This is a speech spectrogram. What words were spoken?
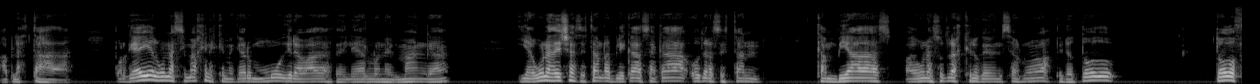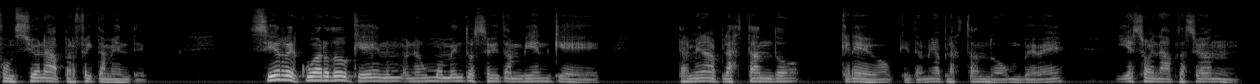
aplastada. Porque hay algunas imágenes que me quedaron muy grabadas de leerlo en el manga. Y algunas de ellas están replicadas acá, otras están cambiadas, algunas otras creo que deben ser nuevas, pero todo, todo funciona perfectamente. Sí recuerdo que en, en algún momento se ve también que termina aplastando creo que termina aplastando a un bebé. Y eso en la adaptación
